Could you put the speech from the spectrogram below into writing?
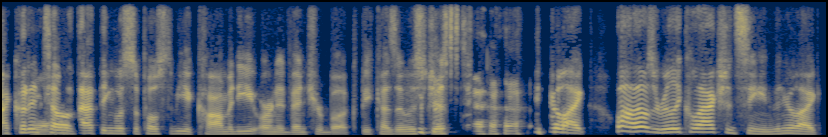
I couldn't Yeah. tell if that thing was supposed to be a comedy or an adventure book because it was just you're like, wow, that was a really cool action scene. Then you're like,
